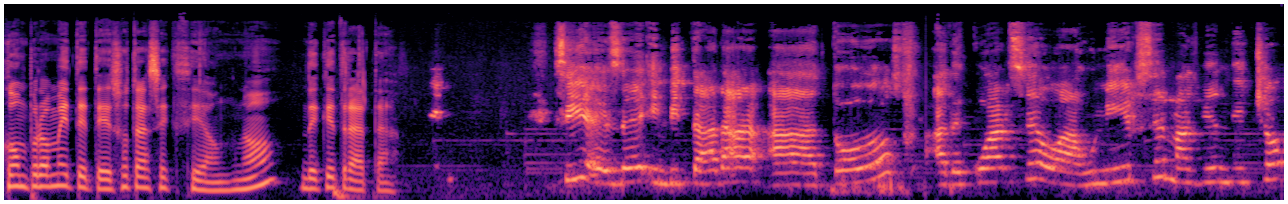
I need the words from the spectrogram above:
Comprométete es otra sección, ¿no? ¿De qué trata? Sí, es de invitar a, todos a adecuarse o a unirse, más bien dicho,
